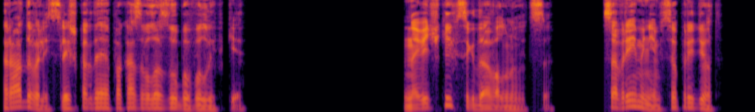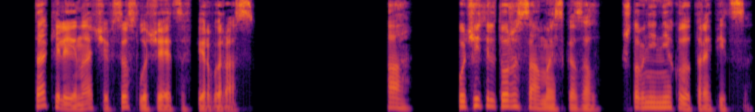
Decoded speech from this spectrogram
Радовались, лишь когда я показывала зубы в улыбке. Новички всегда волнуются. Со временем все придет. Так или иначе, все случается в первый раз. А, учитель тоже самое сказал, что мне некуда торопиться.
